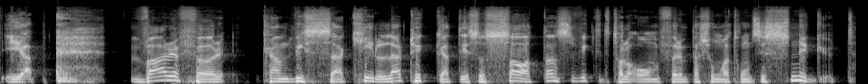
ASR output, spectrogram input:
Japp. Varför kan vissa killar tycka att det är så satans viktigt att tala om för en person att hon ser snygg ut?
